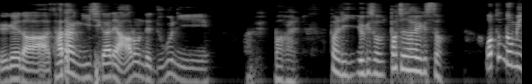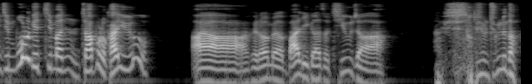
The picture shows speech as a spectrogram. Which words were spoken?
그게 다 사장 이 시간에 안 오는데 누구니? 막알 빨리 여기서 빠져나가야겠어. 어떤 놈인지 모르겠지만 잡으러 가유. 아 그러면 빨리 가서 지우자. 잡히면 죽는다.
